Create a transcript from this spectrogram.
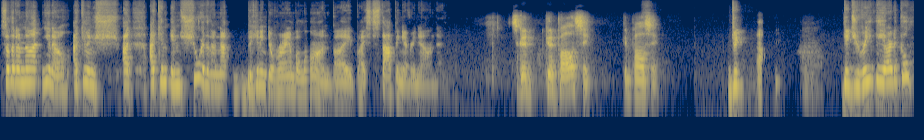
so that I'm not, you know, I can ins- I, I can ensure that I'm not beginning to ramble on by by stopping every now and then. It's a good good policy. Good policy. Did, did you read the article?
